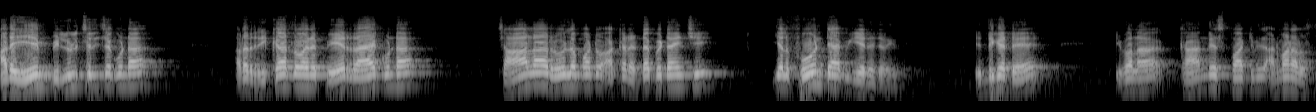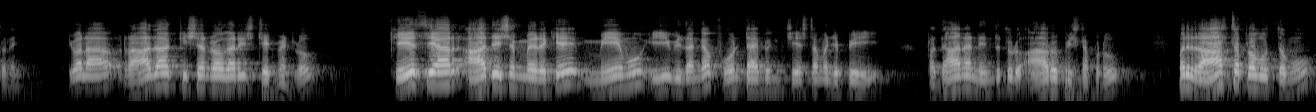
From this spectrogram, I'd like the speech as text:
ఆడ ఏం బిల్లులు చెల్లించకుండా ఆడ రికార్డులో ఆయన పేరు రాయకుండా చాలా రోజుల పాటు అక్కడ అడ్డ పెట్టాయించి ఇలా ఫోన్ ట్యాపింగ్ చేయడం జరిగింది. ఎందుకంటే ఇవాళ కాంగ్రెస్ పార్టీ మీద అనుమానాలు వస్తున్నాయి. ఇవాళ రాధా కిషన్ రావు గారి స్టేట్మెంట్లో కేసీఆర్ ఆదేశం మేరకే మేము ఈ విధంగా ఫోన్ ట్యాపింగ్ చేస్తామని చెప్పి ప్రధాన నిందితుడు ఆరోపించినప్పుడు మరి రాష్ట్ర ప్రభుత్వము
